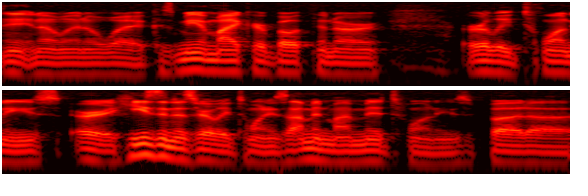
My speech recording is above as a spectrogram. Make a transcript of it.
you know, in a way, because me and Mike are both in our early 20s or he's in his early 20s i'm in my mid 20s but uh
